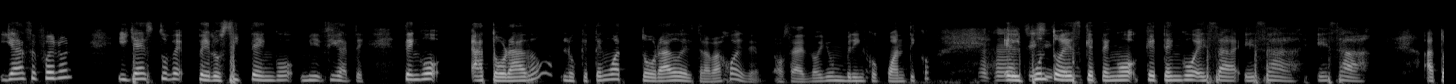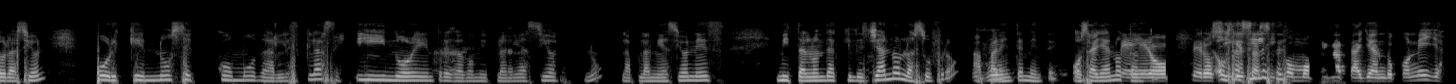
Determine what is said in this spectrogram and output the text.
ya se fueron y ya estuve, pero sí tengo, fíjate, tengo atorado, lo que tengo atorado del trabajo, o sea, doy un brinco cuántico. el punto es que tengo, que tengo esa, esa, esa atoración porque no sé cómo darles clase y no he entregado mi planeación, ¿no? La planeación es mi talón de Aquiles. Ya no la sufro, aparentemente, o sea, ya no pero, tanto. Pero sigues así como batallando con ella.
